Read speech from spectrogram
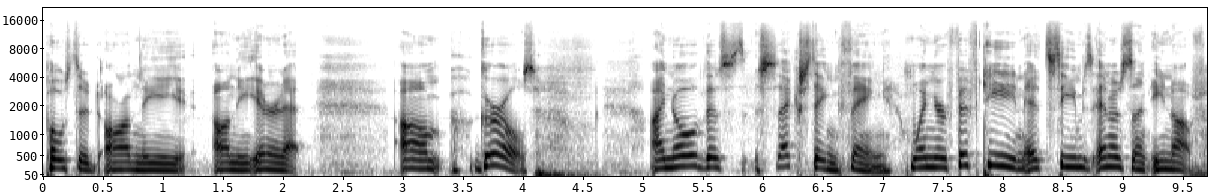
posted on the on the internet. Um, girls, I know this sexting thing. When you're 15, it seems innocent enough,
